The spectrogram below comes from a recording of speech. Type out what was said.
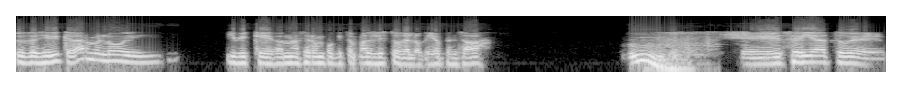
pues decidí quedármelo y, y vi que Donas era un poquito más listo de lo que yo pensaba. Eh, ese día tuve,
